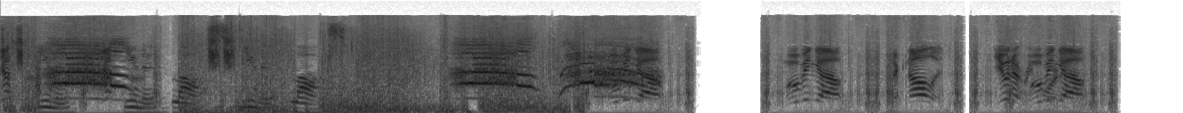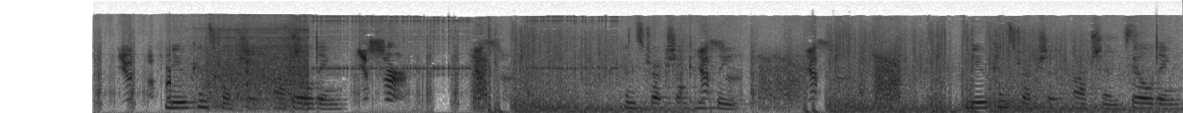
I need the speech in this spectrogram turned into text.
Yes. Unit, Yes, unit lost, unit lost. Moving out. Moving out. Acknowledge. Unit moving out. U New construction of building. yes, sir. Yes, sir. Construction Yes, complete. sir. Yes, sir. New construction options. Building.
